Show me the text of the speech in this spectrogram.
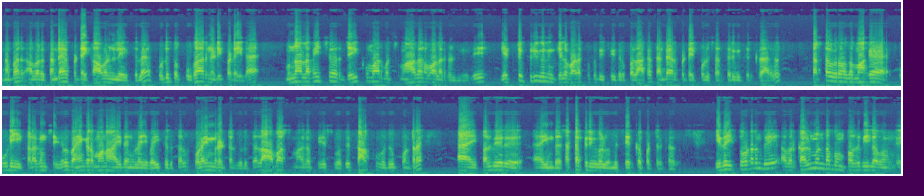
நபர் அவர் தண்டையார்பேட்டை காவல் நிலையத்துல கொடுத்த புகாரின் அடிப்படையில முன்னாள் அமைச்சர் ஜெய்குமார் மற்றும் ஆதரவாளர்கள் மீது எட்டு பிரிவுகளின் கீழ் வழக்கு பதிவு செய்திருப்பதாக தண்டையார்பேட்டை போலீசார் தெரிவித்திருக்கிறார்கள். சட்டவிரோதமாக கூடி கலகம் செய்தல் பயங்கரமான ஆயுதங்களை வைத்திருத்தல் கொலை மிரட்டல் விடுத்தல் ஆபாசமாக பேசுவது தாக்குவது போன்ற அஹ், பல்வேறு அஹ், இந்த சட்டப்பிரிவுகள் வந்து சேர்க்கப்பட்டிருக்கிறது. இதை தொடர்ந்து அவர் கல்மண்டபம் பகுதியில வந்து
